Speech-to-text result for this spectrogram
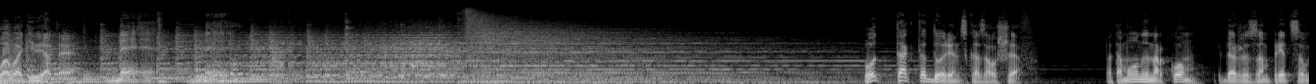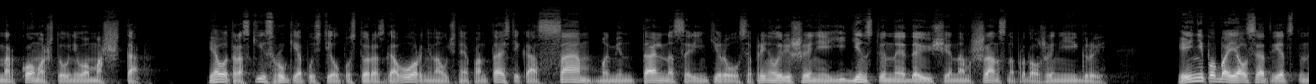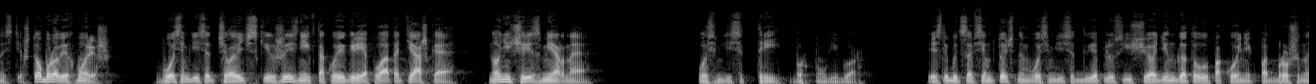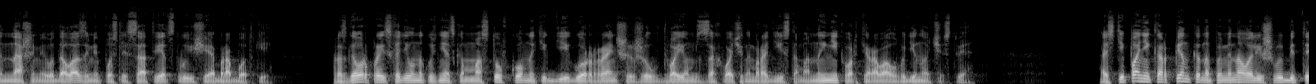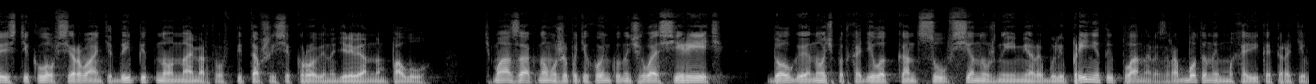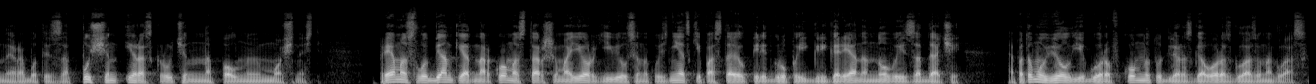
Глава 9. Мэ-мэ. «Вот так-то, Дорин», — сказал шеф. «Потому он и нарком, и даже зампред наркома, что у него масштаб. Я вот раскис, руки опустил, пустой разговор, ненаучная фантастика, а сам моментально сориентировался, принял решение, единственное дающее нам шанс на продолжение игры. И не побоялся ответственности. Что брови хмуришь? 80 человеческих жизней в такой игре, плата тяжкая, но не чрезмерная. 83, буркнул Егор. Если быть совсем точным, 82 плюс еще один готовый покойник, подброшенный нашими водолазами после соответствующей обработки. Разговор происходил на Кузнецком мосту в комнате, где Егор раньше жил вдвоем с захваченным радистом, а ныне квартировал в одиночестве. О Степане Карпенко напоминало лишь выбитое стекло в серванте, да и пятно намертво впитавшейся крови на деревянном полу. Тьма за окном уже потихоньку начала сереть. Долгая ночь подходила к концу, все нужные меры были приняты, планы разработаны, маховик оперативной работы запущен и раскручен на полную мощность. Прямо с Лубянки от наркома старший майор явился на Кузнецкий, поставил перед группой Григоряна новые задачи, а потом увел Егора в комнату для разговора с глазу на глаз.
